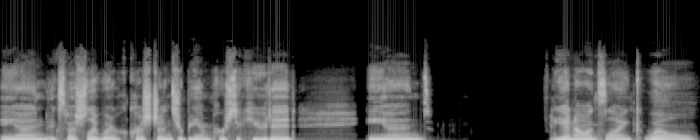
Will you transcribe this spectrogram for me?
and especially where Christians are being persecuted. And, you know, it's like, well,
